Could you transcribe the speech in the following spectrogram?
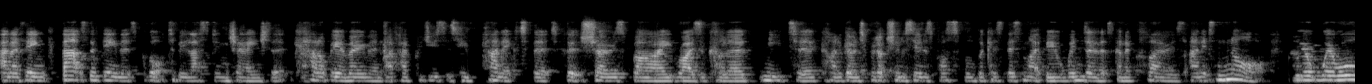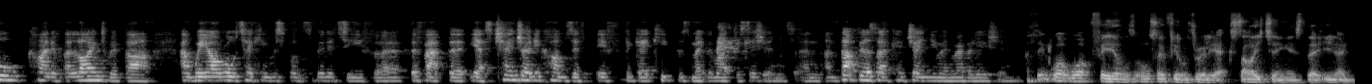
And I think that's the thing that's got to be lasting change that cannot be a moment. I've had producers who've panicked that that shows by Rise of Colour need to kind of go into production as soon as possible because this might be a window that's going to close. And it's not. We're, we're all kind of aligned with that and we are all taking responsibility for the fact that yes change only comes if if the gatekeepers make the right decisions and and that feels like a genuine revolution i think what what feels also feels really exciting is that you know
